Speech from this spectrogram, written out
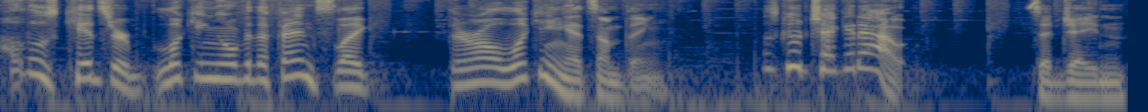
All those kids are looking over the fence like they're all looking at something. Let's go check it out, said Jaden.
